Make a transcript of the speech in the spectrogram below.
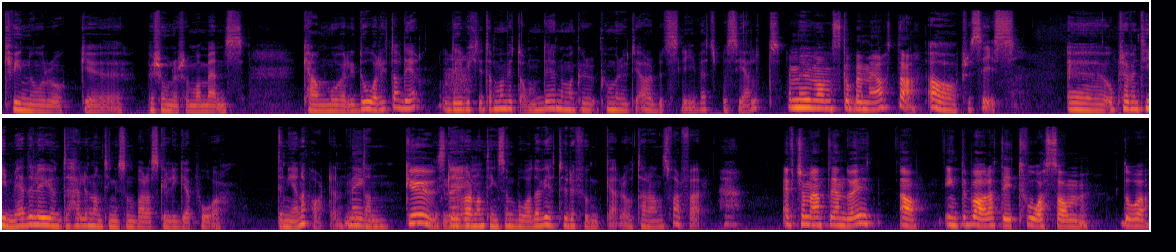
kvinnor och personer som har mens kan må väldigt dåligt av det. Och det är viktigt att man vet om det när man kommer ut i arbetslivet speciellt. Men hur man ska bemöta. Ja, precis. Och preventivmedel är ju inte heller någonting som bara ska ligga på den ena parten. Nej, utan gud det ska ju vara någonting som båda vet hur det funkar och tar ansvar för. Eftersom att det ändå är, ja, inte bara att det är två som då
